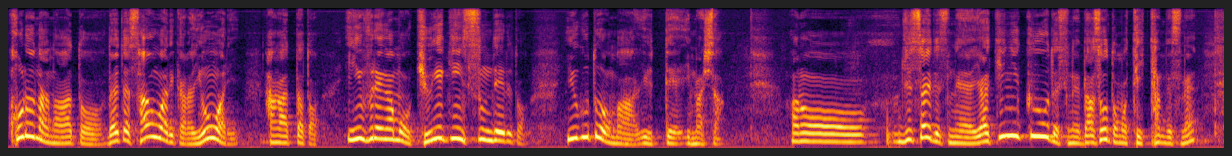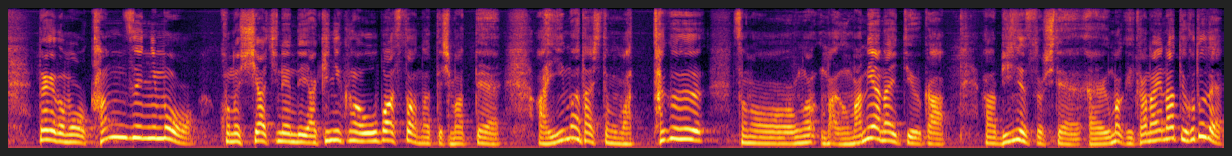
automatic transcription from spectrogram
コロナの後大体3割から4割上がったと、インフレがもう急激に進んでいるということをまあ言っていました。あの実際ですね、焼肉をですね出そうと思って行ったんですね。だけども、完全にもう、この7、8年で焼肉がオーバーストアになってしまって、あ今出しても全くそのうまうまみはないというか、ビジネスとしてうまくいかないなということで、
